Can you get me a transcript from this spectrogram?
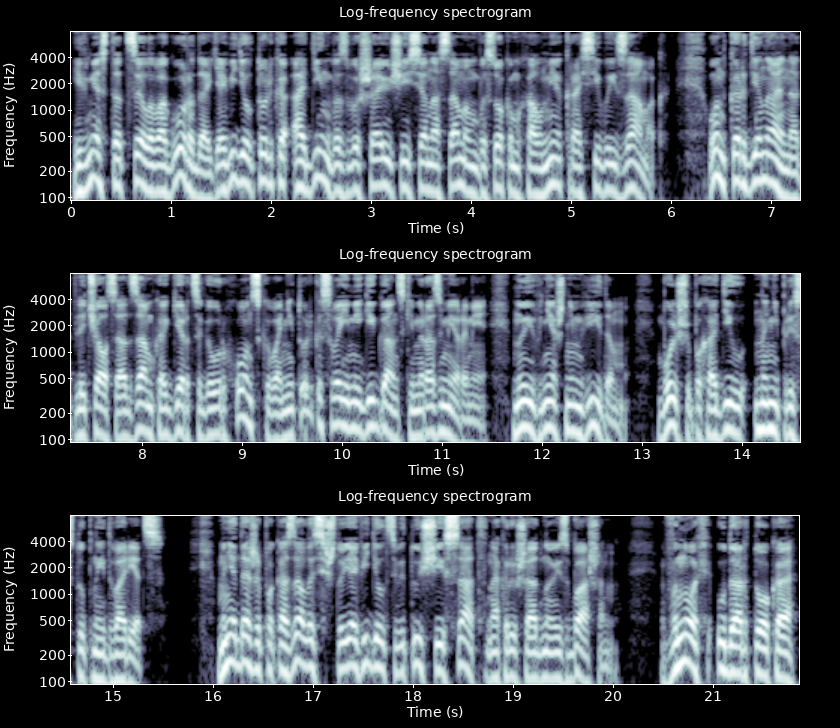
и вместо целого города я видел только один возвышающийся на самом высоком холме красивый замок. Он кардинально отличался от замка герцога Урхонского не только своими гигантскими размерами, но и внешним видом, больше походил на неприступный дворец. Мне даже показалось, что я видел цветущий сад на крыше одной из башен. Вновь удар тока.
